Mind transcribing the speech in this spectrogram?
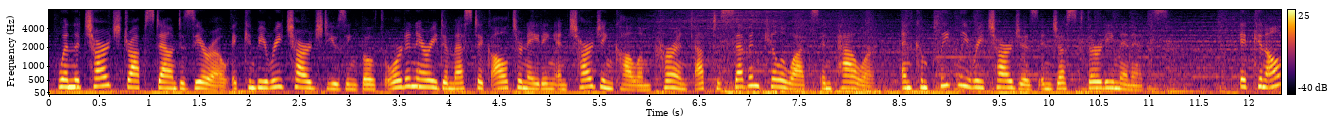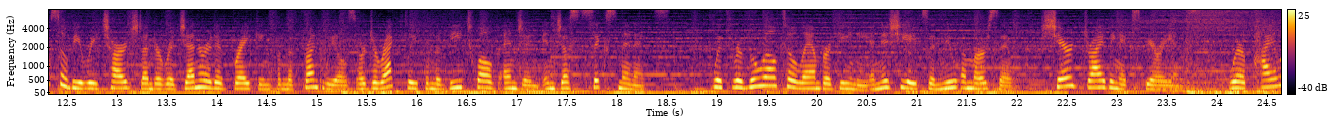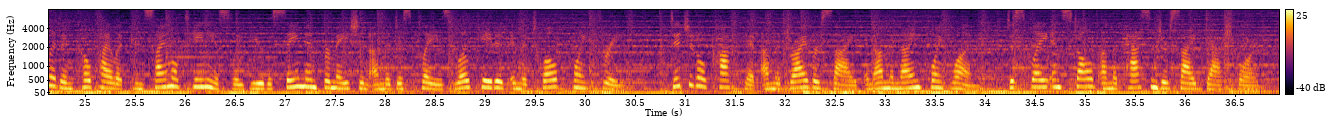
When the charge drops down to zero it can be recharged using both ordinary domestic alternating and charging column current up to 7 kilowatts in power, and completely recharges in just 30 minutes. It can also be recharged under regenerative braking from the front wheels or directly from the V12 engine in just 6 minutes. With Revuelto Lamborghini initiates a new immersive, shared driving experience, where pilot and co-pilot can simultaneously view the same information on the displays located in the 12.3 digital cockpit on the driver's side and on the 9.1 display installed on the passenger side dashboard.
